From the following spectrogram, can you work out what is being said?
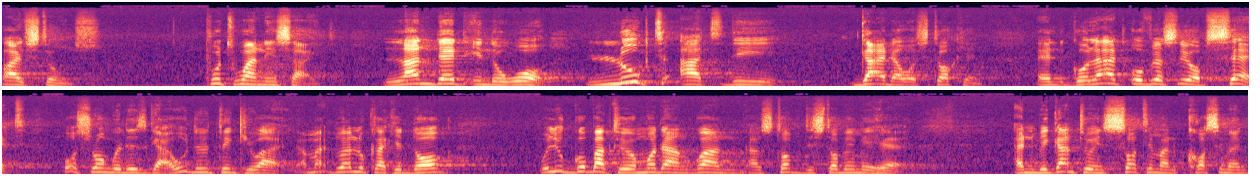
Five stones. Put one inside. Landed in the wall. Looked at the guy that was talking. And Goliath obviously upset. What's wrong with this guy? Who do you think you are? do I look like a dog? Will you go back to your mother and go and, and stop disturbing me here? And began to insult him and curse him. And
